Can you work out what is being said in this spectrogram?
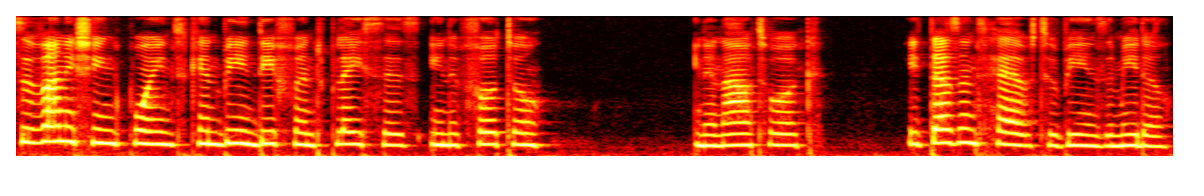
The vanishing point can be in different places in a photo, in an artwork. It doesn't have to be in the middle.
